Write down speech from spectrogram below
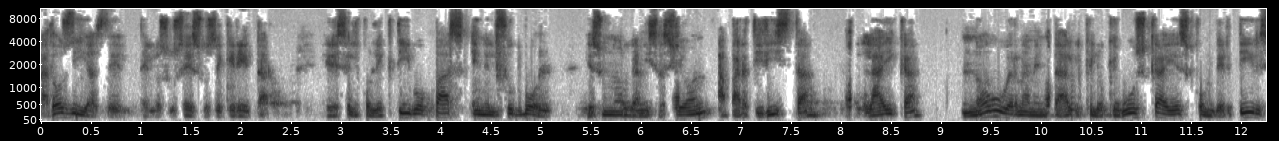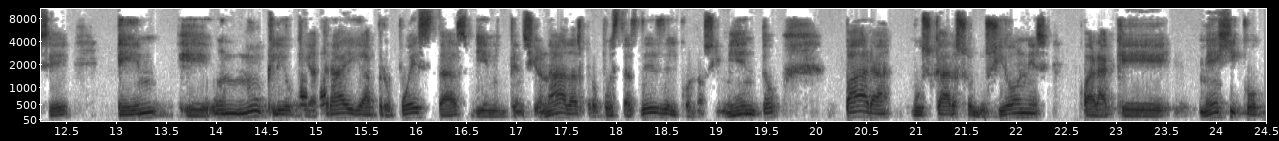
a dos días de, los sucesos de Querétaro. Es el colectivo Paz en el Fútbol. Es una organización apartidista, laica, no gubernamental, que lo que busca es convertirse en eh, un núcleo que atraiga propuestas bien intencionadas, propuestas desde el conocimiento, para buscar soluciones para que México,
